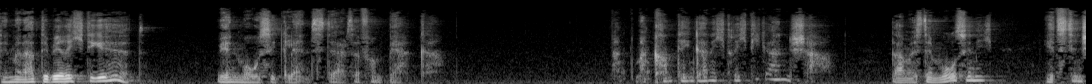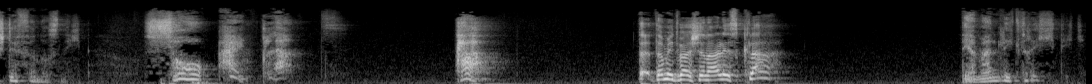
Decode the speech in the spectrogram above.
Denn man hat die Berichte gehört, wie ein Mose glänzte, als er vom Berg kam. Man, man konnte ihn gar nicht richtig anschauen. Damals den Mose nicht, jetzt den Stephanus nicht. So ein Glanz. Ha! Da, damit war schon alles klar. Der Mann liegt richtig,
